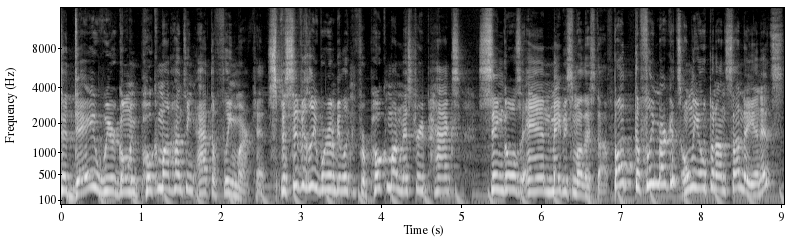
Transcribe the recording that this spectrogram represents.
Today we're going Pokemon hunting at the flea market. Specifically, we're gonna be looking for Pokemon mystery packs, singles, and maybe some other stuff. But the flea market's only open on Sunday and it's,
